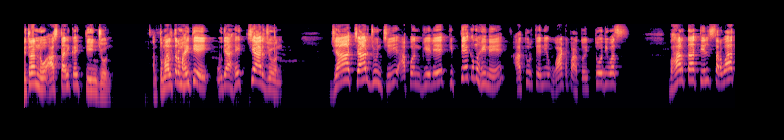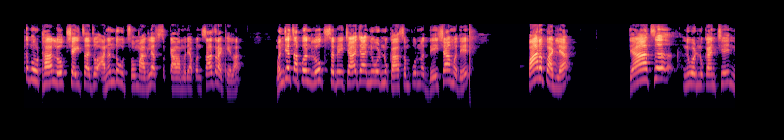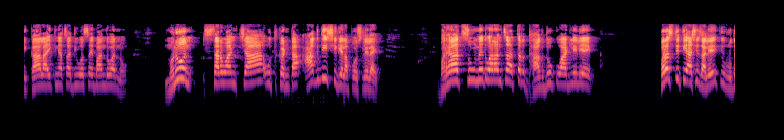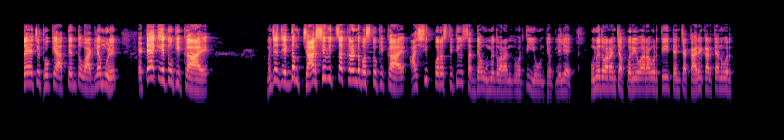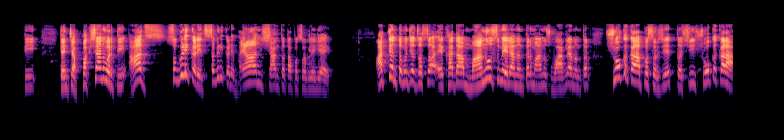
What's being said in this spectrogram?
मित्रांनो आज तारीख आहे तीन जून. आणि तुम्हाला तर माहिती आहे उद्या आहे चार जून. ज्या चार जूनची आपण गेले कित्येक महिने आतुरतेने वाट पाहतोय तो दिवस भारतातील सर्वात मोठा लोकशाहीचा जो आनंद उत्सव मागल्या काळामध्ये आपण साजरा केला म्हणजेच आपण लोकसभेच्या ज्या निवडणुका संपूर्ण देशामध्ये पार पाडल्या त्याच निवडणुकांचे निकाल ऐकण्याचा दिवस आहे बांधवांनो. म्हणून सर्वांच्या उत्कंठा अगदी शिगेला पोचलेला आहे. बऱ्याच उमेदवारांचा तर धाकधूक वाढलेली आहे. परिस्थिती अशी झाली की हृदयाचे ठोके अत्यंत वाढल्यामुळे अटॅक येतो की काय? म्हणजे एकदम चारशे वीसचा करंट बसतो की काय? अशी परिस्थिती सध्या उमेदवारांवरती येऊन ठेपलेली आहे. उमेदवारांच्या परिवारावरती त्यांच्या कार्यकर्त्यांवरती त्यांच्या पक्षांवरती आज सगळीकडे सगळीकडे भयान शांतता पसरलेली आहे. अत्यंत म्हणजे जसा एखादा माणूस मेल्यानंतर माणूस वारल्यानंतर शोककळा पसरते तशी शोककळा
